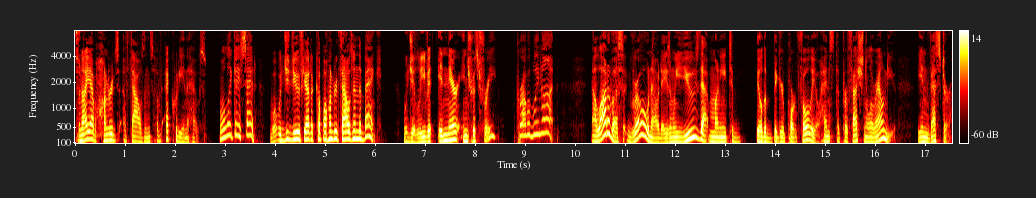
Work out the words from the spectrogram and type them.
so now you have hundreds of thousands of equity in the house. Well like i said what would you do if you had a couple hundred thousand in the bank? Would you leave it in there interest free probably not. Now a lot of us grow nowadays and we use that money to build a bigger portfolio hence the professional around you the investor.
